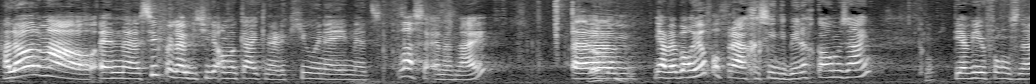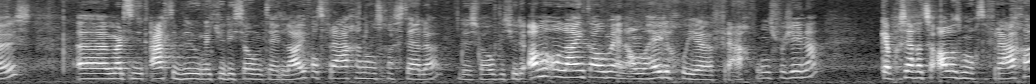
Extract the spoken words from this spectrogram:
Hallo allemaal en uh, super leuk dat jullie allemaal kijken naar de Q&A met Lasse en met mij. Um, ja, we hebben al heel veel vragen gezien die binnengekomen zijn. Klopt. Die hebben we hier voor ons neus. Uh, maar het is natuurlijk eigenlijk de bedoeling dat jullie zo meteen live wat vragen aan ons gaan stellen. Dus we hopen dat jullie allemaal online komen en allemaal hele goede vragen voor ons verzinnen. Ik heb gezegd dat ze alles mochten vragen.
